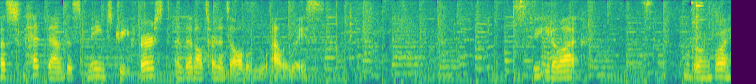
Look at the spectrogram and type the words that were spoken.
Let's head down this main street first, and then I'll turn into all the little alleyways. Do you eat a lot? I'm boy.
